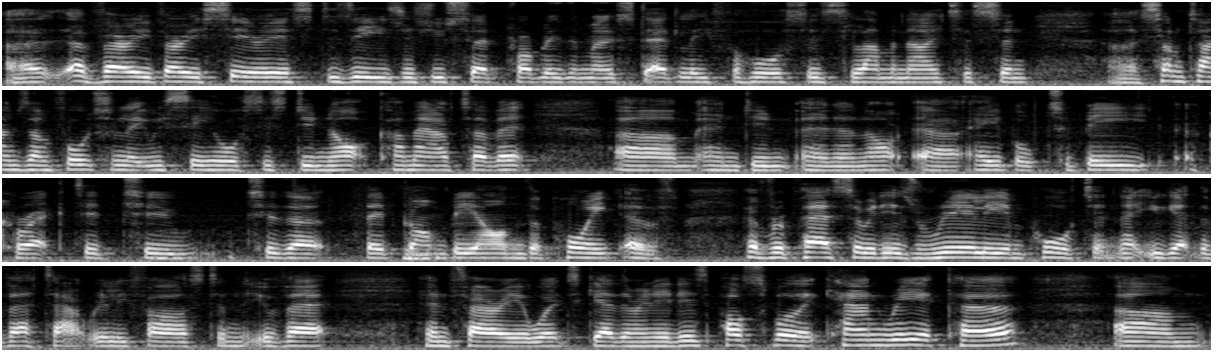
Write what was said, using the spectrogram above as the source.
a, a very, very serious disease, as you said, probably the most deadly for horses, laminitis. And uh, sometimes, unfortunately, we see horses do not come out of it um, and, do, and are not uh, able to be corrected to, to the, they've gone beyond the point of, of repair. So it is really important that you get the vet out really fast and that your vet and farrier work together, and it is possible it can reoccur. Um,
